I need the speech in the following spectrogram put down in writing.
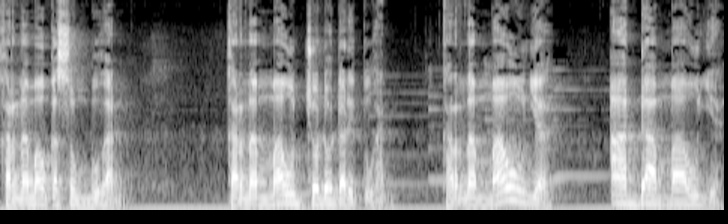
karena mau kesembuhan, karena mau jodoh dari Tuhan, karena maunya ada maunya.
